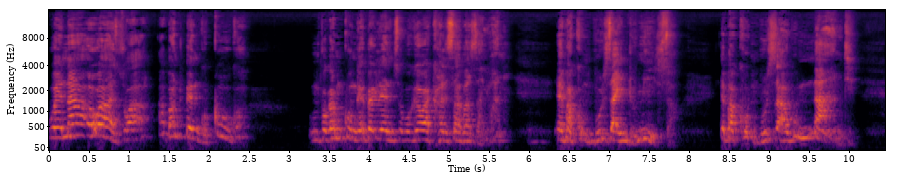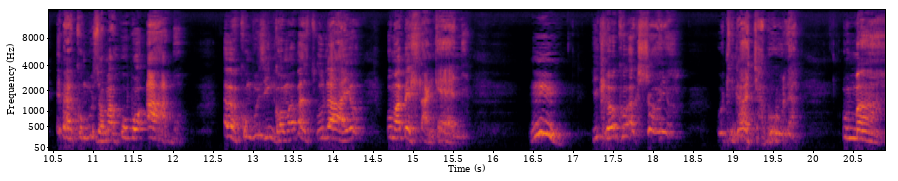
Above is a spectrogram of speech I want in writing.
wena owazwa abantu benguquko umfoka mqungu ebekulensuku ke wakhalisa abazalwane ebakhumbuza indumiso ebakhumbuza ubumnandi ebakhumbuza amahubo abo ebakhumbuza ingoma abaziculayo uma behlangene. Mm yilokho akushoyo uthi ngajabula uma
